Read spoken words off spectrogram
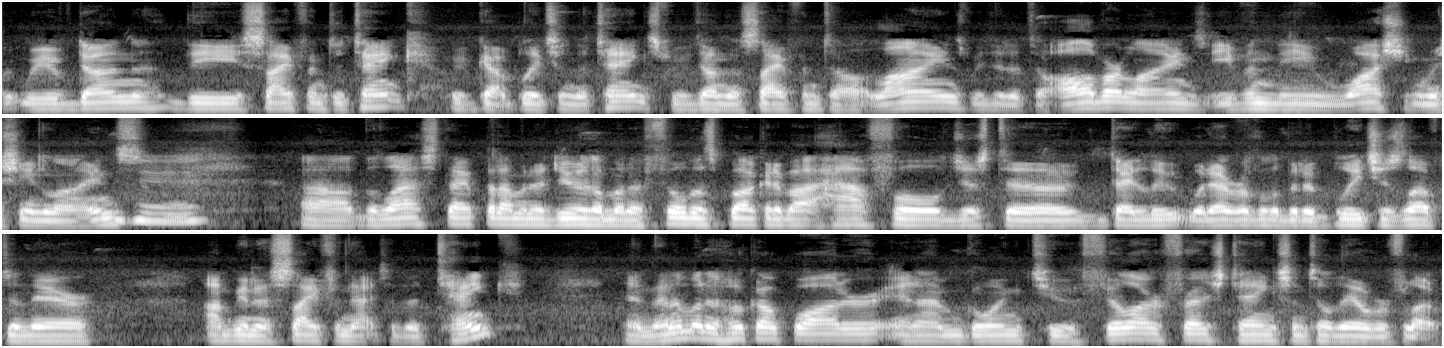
We- We've done the siphon to tank. We've got bleach in the tanks. We've done the siphon to lines. We did it to all of our lines, even the washing machine lines. Mhm. Uh, the last step that I'm going to do is I'm going to fill this bucket about half full just to dilute whatever little bit of bleach is left in there. I'm going to siphon that to the tank and then I'm going to hook up water and I'm going to fill our fresh tanks until they overflow.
